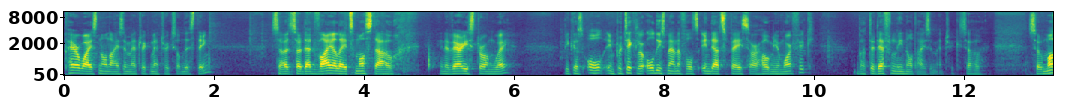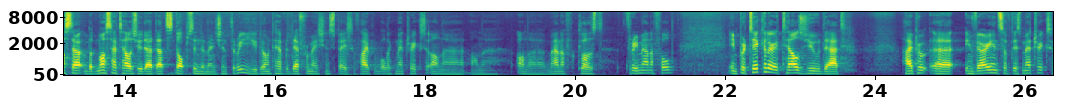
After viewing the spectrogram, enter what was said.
pairwise non-isometric metrics on this thing. So, so that violates Mostow in a very strong way. Because all, in particular, all these manifolds in that space are homeomorphic, but they're definitely not isometric. So, so Mostow, but Mostow tells you that that stops in dimension 3. You don't have a deformation space of hyperbolic metrics on a, on a, on a closed 3 manifold. In particular, it tells you that hyper, uh, invariants of this metrics,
